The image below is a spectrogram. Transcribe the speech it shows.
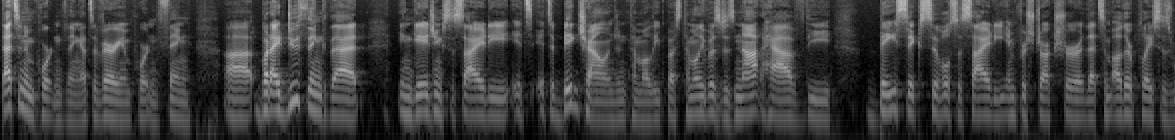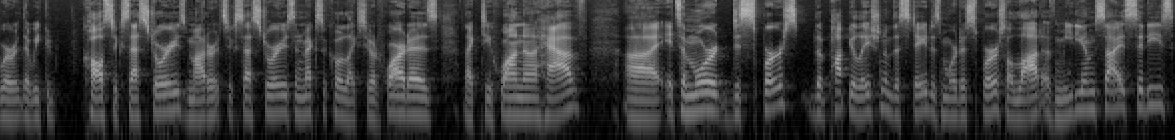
That's an important thing. That's a very important thing. Uh, but I do think that engaging society it's it's a big challenge in Tamaulipas. Tamaulipas does not have the basic civil society infrastructure that some other places where that we could call success stories, moderate success stories in Mexico, like Ciudad Juarez, like Tijuana, have. Uh, it's a more dispersed, the population of the state is more dispersed, a lot of medium-sized cities.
